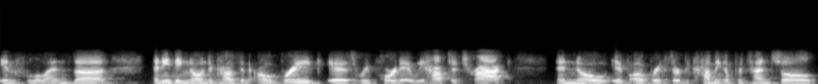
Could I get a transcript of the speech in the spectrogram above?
influenza. Anything known to cause an outbreak is reported. We have to track and know if outbreaks are becoming a potential,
